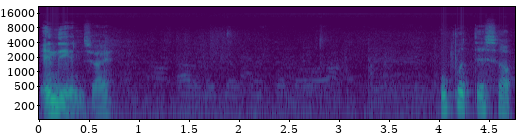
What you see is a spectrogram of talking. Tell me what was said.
Indians, right? Who put this up?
